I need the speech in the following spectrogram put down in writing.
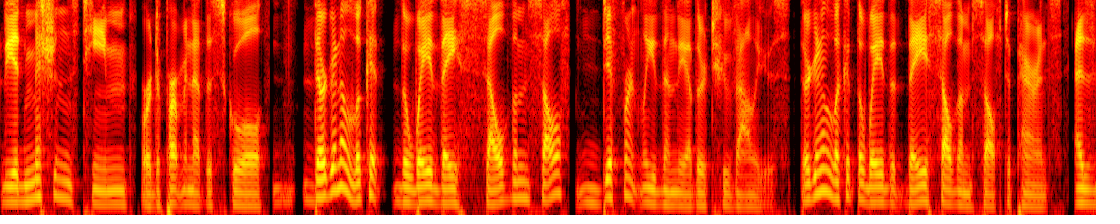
the admissions team or department at the school, they're going to look at the way they sell themselves differently than the other two values. They're going to look at the way that they sell themselves to parents as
